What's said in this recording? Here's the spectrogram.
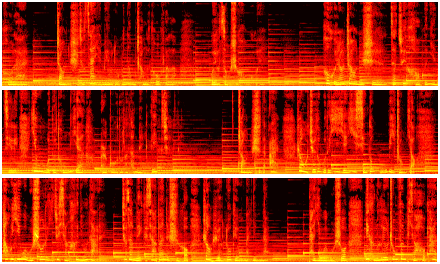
后来，赵女士就再也没有留过那么长的头发了。我又总是后悔，后悔让赵女士在最好的年纪里，因为我的童颜而剥夺了她美丽的权利。赵女士的爱让我觉得我的一言一行都无比重要。她会因为我说了一句想喝牛奶。就在每个下班的时候绕远路给我买牛奶，他因为我说你可能留中分比较好看，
